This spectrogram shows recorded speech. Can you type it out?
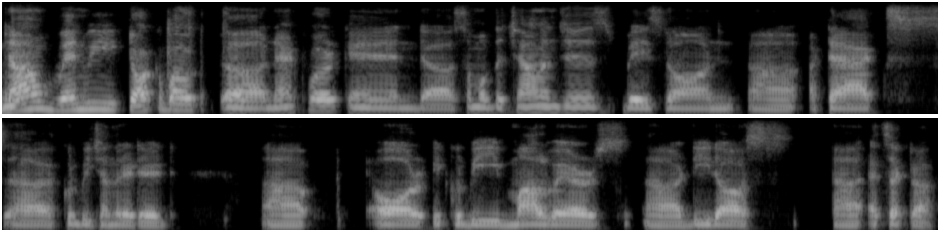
Now, when we talk about uh, network and uh, some of the challenges based on uh, attacks uh, could be generated, uh, or it could be malwares, uh, DDoS, etc.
